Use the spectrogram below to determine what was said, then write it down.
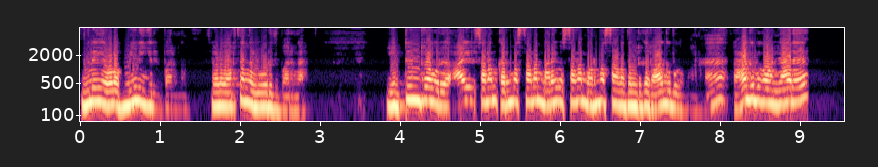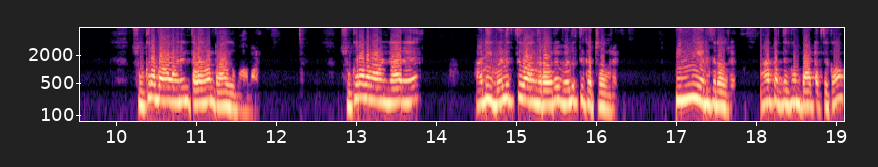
இதுலயும் எவ்வளவு மீனிங் இருக்கு பாருங்க. எவ்வளவு அர்த்தங்கள் ஓடுது பாருங்க. எட்டுன்ற ஒரு ஆயுள் ஸ்தானம் கர்மஸ்தானம் மறைவு ஸ்தானம் மர்மஸ்தானத்தில் இருக்க ராகு பகவான. ராகு பகவான் யாரு? சுக்கர பகவானின் தலைவன் ராகு பகவான். சுக்கர பகவான் யாரு? அடி வெளுத்து வாங்குறவரு வெளுத்து கட்டுறவரு பின்னி எடுக்கிறவரு. ஆட்டத்துக்கும் பாட்டத்துக்கும்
